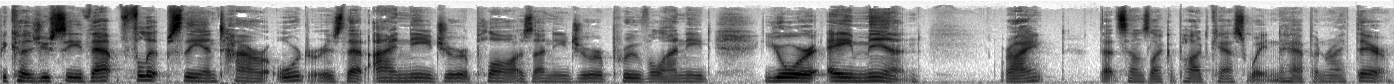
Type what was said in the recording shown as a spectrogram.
Because you see, that flips the entire order is that I need your applause, I need your approval, I need your amen, right? That sounds like a podcast waiting to happen right there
